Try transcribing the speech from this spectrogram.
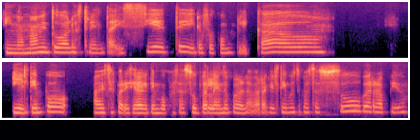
y mamá me tuvo a los 37 y le fue complicado. Y el tiempo, a veces pareciera que el tiempo pasa súper lento, pero la verdad que el tiempo se pasa súper rápido.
